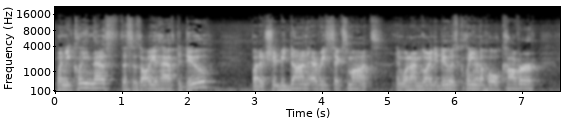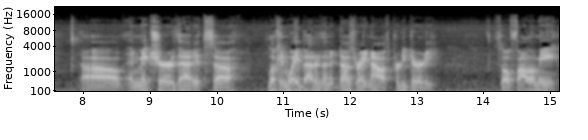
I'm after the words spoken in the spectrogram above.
When you clean this, this is all you have to do, but it should be done every six months. And what I'm going to do is clean the whole cover uh, and make sure that it's uh, looking way better than it does right now. It's pretty dirty. So follow me.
